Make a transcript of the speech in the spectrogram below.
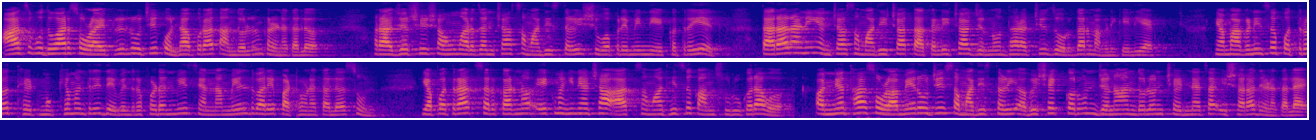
आज बुधवार सोळा एप्रिल रोजी कोल्हापुरात आंदोलन करण्यात आलं. राजर्षी शाहू महाराजांच्या समाधीस्थळी शिवप्रेमींनी एकत्र येत ताराराणी यांच्या समाधीच्या तातडीच्या जीर्णोद्धाराची जोरदार मागणी केली आहे. या मागणीचं पत्र थेट मुख्यमंत्री देवेंद्र फडणवीस यांना मेलद्वारे पाठवण्यात आलं असून या पत्रात सरकारनं एक महिन्याच्या आत समाधीचं काम सुरू करावं अन्यथा सोळा मे रोजी समाधीस्थळी अभिषेक करून जनआंदोलन छेडण्याचा इशारा देण्यात आलाय.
